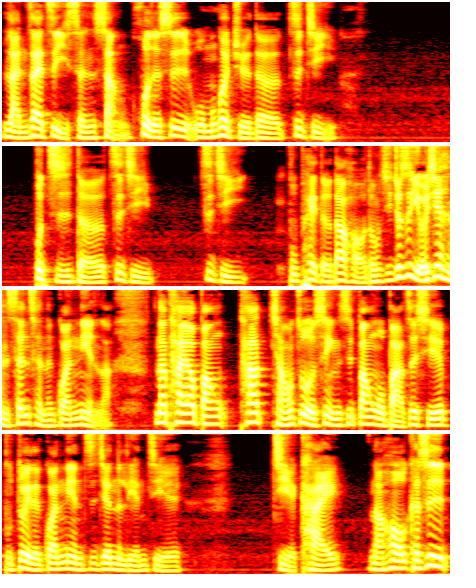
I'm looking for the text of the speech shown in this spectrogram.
揽在自己身上，或者是我们会觉得自己不值得，自己自己不配得到好的东西，就是有一些很深层的观念啦。那他要帮他想要做的事情是帮我把这些不对的观念之间的连接解开，然后可是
